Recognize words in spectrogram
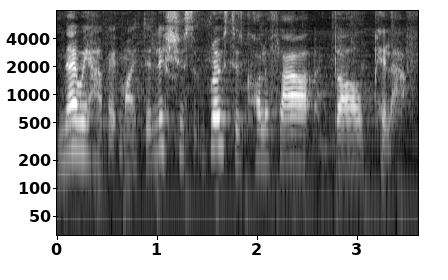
And there we have it, my delicious roasted cauliflower and dal pilaf.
